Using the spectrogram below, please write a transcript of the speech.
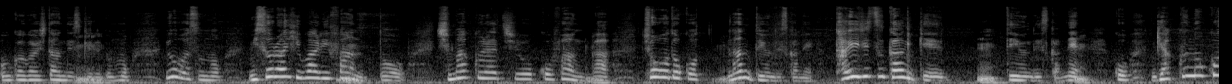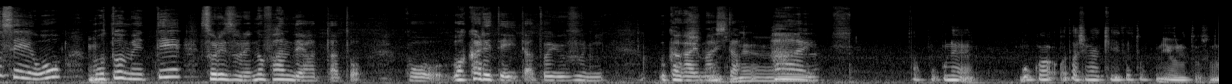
お伺いしたんですけれども、要はその美空ひばりファンと島倉千代子ファンがちょうどこう、うんなんて言うんですかね対立関係っうんていうんですかね、うんこう逆の個性を求めてそれぞれのファンであったとこう分かれていたというふうに伺いました。ねはい、僕ね僕は私が聞いたとこによるとその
